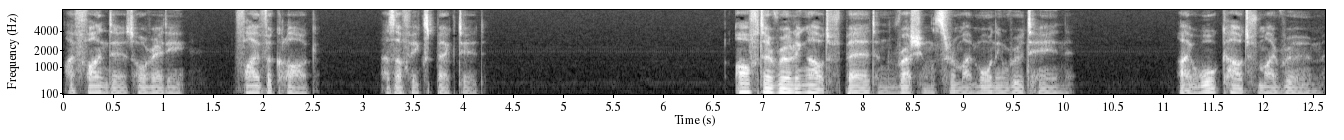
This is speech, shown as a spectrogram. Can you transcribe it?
I find it already five o'clock, as I've expected. After rolling out of bed and rushing through my morning routine, I walk out of my room,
